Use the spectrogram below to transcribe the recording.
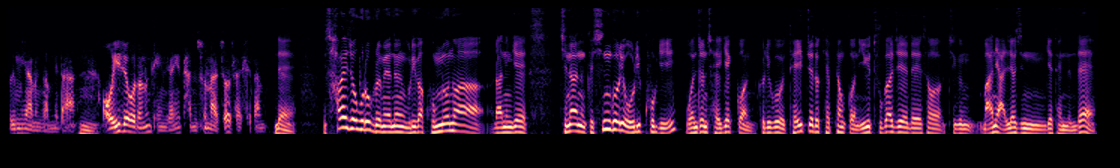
의미하는 겁니다. 음. 어휘적으로는 굉장히 단순하죠, 사실은. 네. 사회적으로 그러면은 우리가 공론화라는 게 지난 그 신고리 오리코기 원전 재개권 그리고 대입제도 개편권 이 두 가지에 대해서 지금 많이 알려진 게 됐는데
